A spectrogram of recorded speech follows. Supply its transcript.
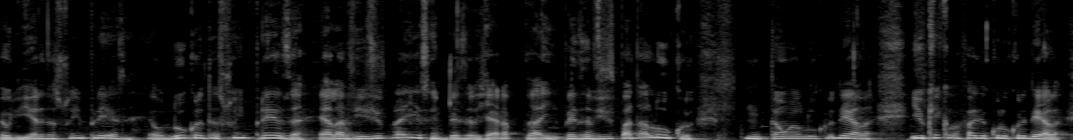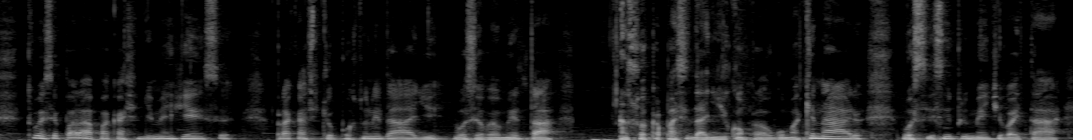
é o dinheiro da sua empresa, é o lucro da sua empresa. Ela vive para isso, a empresa gera, a empresa vive para dar lucro. Então é o lucro dela. E o que, que vai fazer com o lucro dela? Tu vai separar para a caixa de emergência, para a caixa de oportunidade, você vai aumentar a sua capacidade de comprar algum maquinário, você simplesmente vai estar tá,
